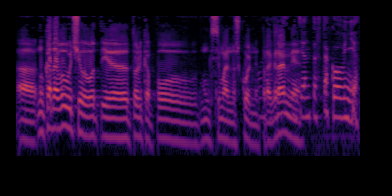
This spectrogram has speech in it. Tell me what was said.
ну, когда выучил вот э, только по максимально школьной У программе. студентов такого нет.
